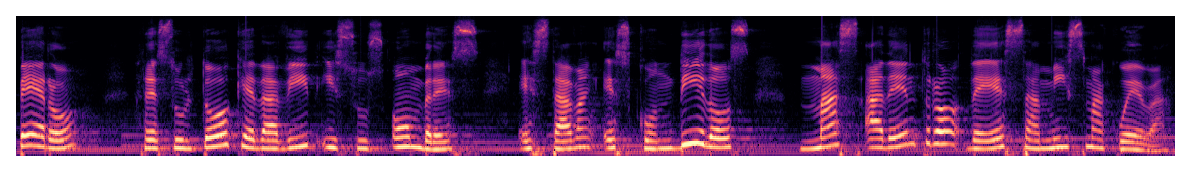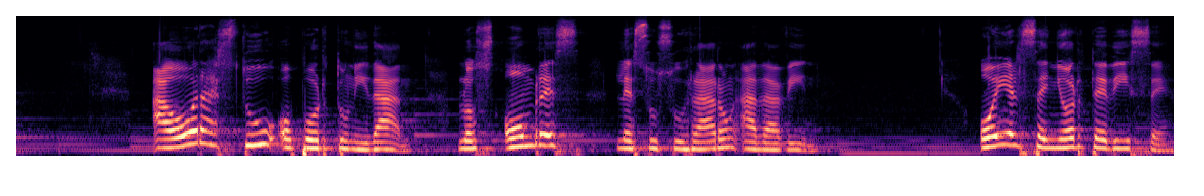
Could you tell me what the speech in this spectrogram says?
Pero resultó que David y sus hombres estaban escondidos más adentro de esa misma cueva. Ahora es tu oportunidad. Los hombres le susurraron a David. Hoy el Señor te dice,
